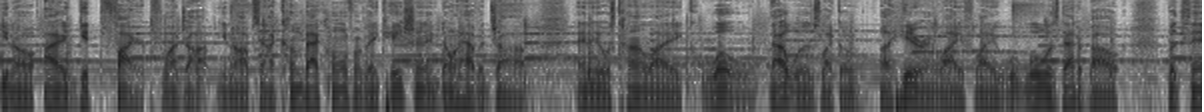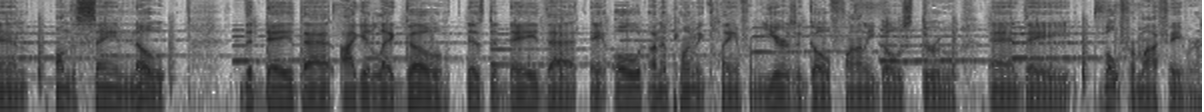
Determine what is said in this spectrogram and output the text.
you know, I get fired from my job. You know, I'm saying I come back home from vacation and don't have a job, and it was kind of like, whoa, that was like a, a hitter in life. Like, w- what was that about? But then on the same note, the day that I get let go is the day that a old unemployment claim from years ago finally goes through and they vote for my favor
